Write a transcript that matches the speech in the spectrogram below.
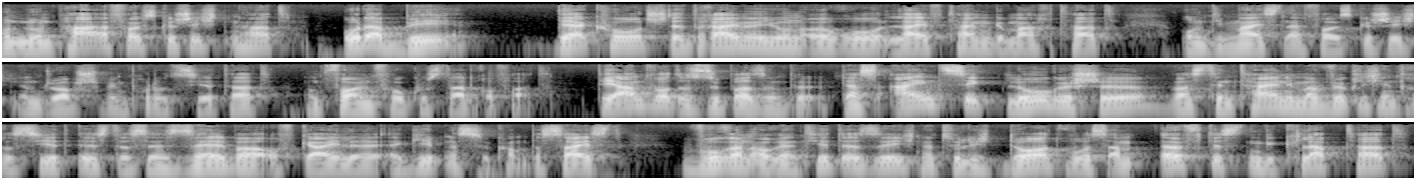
und nur ein paar Erfolgsgeschichten hat. Oder B. Der Coach, der 3 Millionen Euro Lifetime gemacht hat und die meisten Erfolgsgeschichten im Dropshipping produziert hat und vollen Fokus darauf hat. Die Antwort ist super simpel. Das einzig Logische, was den Teilnehmer wirklich interessiert, ist, dass er selber auf geile Ergebnisse kommt. Das heißt, woran orientiert er sich? Natürlich dort, wo es am öftesten geklappt hat.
